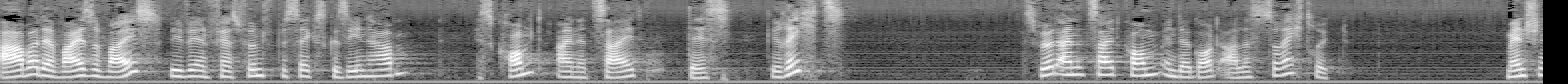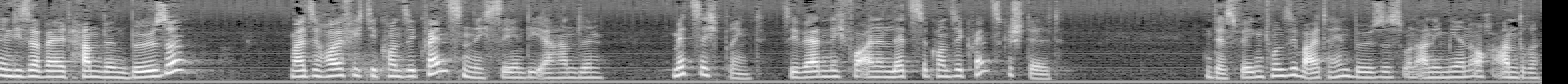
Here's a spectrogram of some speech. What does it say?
Aber der Weise weiß, wie wir in Vers 5 bis 6 gesehen haben, es kommt eine Zeit des Gerichts. Es wird eine Zeit kommen, in der Gott alles zurechtrückt. Menschen in dieser Welt handeln böse, weil sie häufig die Konsequenzen nicht sehen, die ihr Handeln mit sich bringt. Sie werden nicht vor eine letzte Konsequenz gestellt. Und deswegen tun sie weiterhin Böses und animieren auch andere,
